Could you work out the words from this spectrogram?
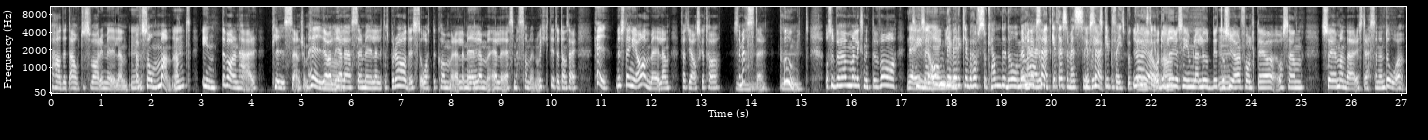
hade ett autosvar i mejlen Mm. över sommaren. Att inte vara den här pleasern som hej jag, Ja. jag läser mejlen lite sporadiskt och återkommer eller mejlen eller sms om det är något viktigt utan så här hej nu stänger jag av mejlen för att jag ska ta semester. Mm. Punkt. Och så behöver man liksom inte vara Nej, tillgänglig. om det verkligen behövs så kan du nå mig Ja, men här och exakt. skicka ett sms eller Exakt. skriv på Facebook Ja, eller ja, Instagram. och då Ja. Mm. blir det så himla luddigt och så gör folk det och, och sen så är man där i stressen ändå. Och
